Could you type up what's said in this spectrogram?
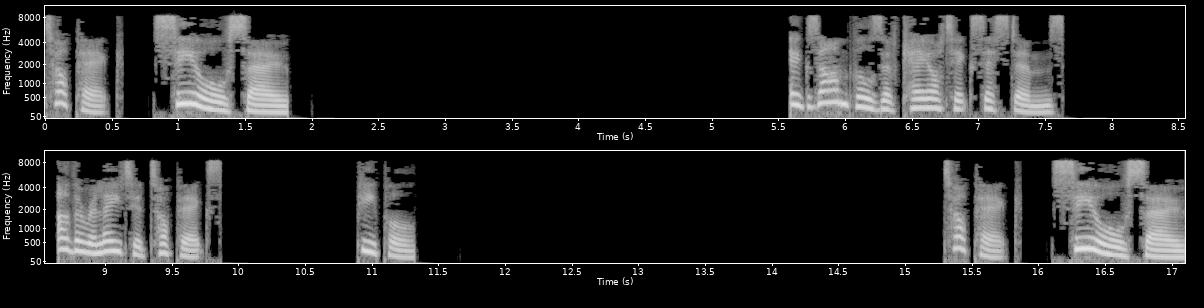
Topic. See also. Examples of chaotic systems. Other related topics. People Topic. See also.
